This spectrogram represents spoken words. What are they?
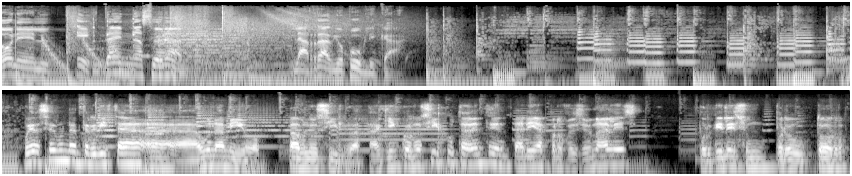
O'Donnell está en Nacional, la radio pública. Voy a hacer una entrevista a un amigo, Pablo Silva, a quien conocí justamente en tareas profesionales, porque él es un productor,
